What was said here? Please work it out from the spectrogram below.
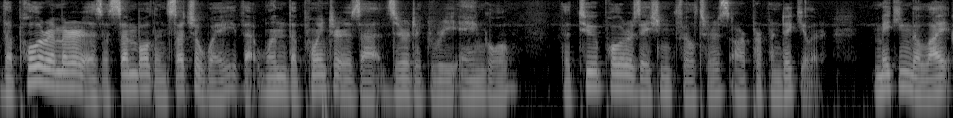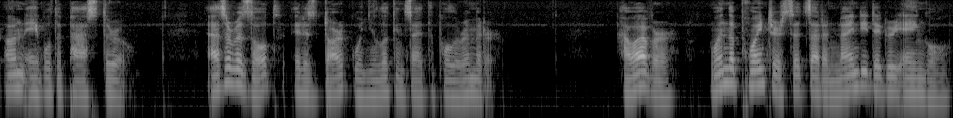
The polarimeter is assembled in such a way that when the pointer is at 0 degree angle, the two polarization filters are perpendicular, making the light unable to pass through. As a result, it is dark when you look inside the polarimeter. However, when the pointer sits at a 90 degree angle,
